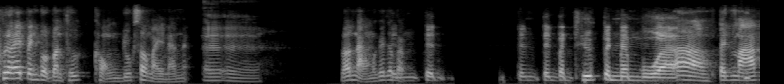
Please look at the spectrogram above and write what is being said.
เพื่อให้เป็นบทบันทึกของยุคสมัยนั้นอะเออเออแล้วหนังมันก็จะเป็แบนบเป็น เป็นเป็นบันทึกเป็น memoir อ่า เป็น mark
